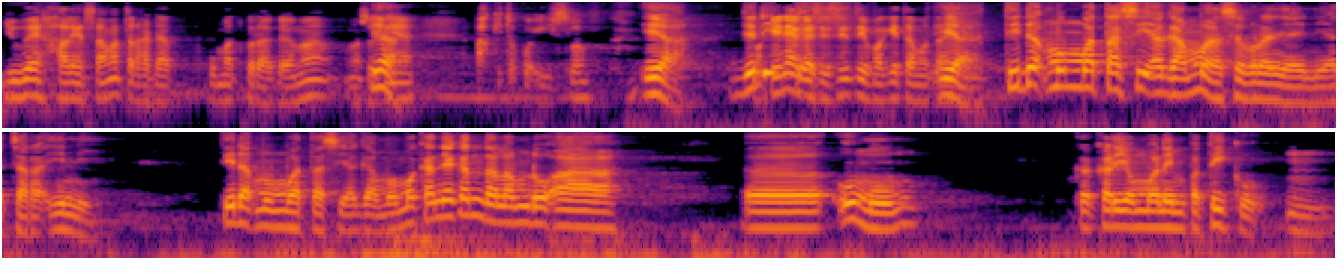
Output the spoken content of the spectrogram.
juga hal yang sama terhadap umat beragama? Maksudnya, ah kita kok Islam? iya jadi ini agak sensitif, Pak, kita mau tanya. Iya, tidak membatasi agama sebenarnya ini acara ini. Tidak membatasi agama. Makanya kan dalam doa eh, umum manim petiku Hmm.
